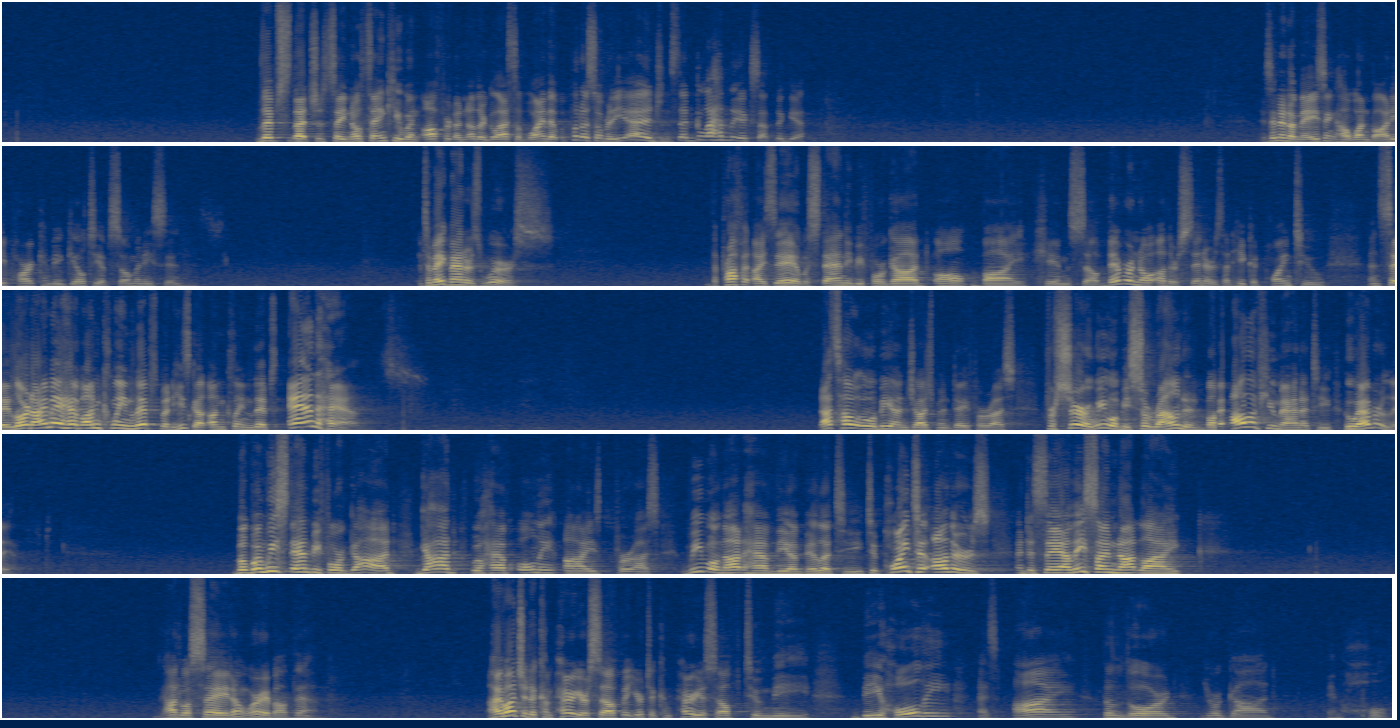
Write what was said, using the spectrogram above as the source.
Lips that should say no thank you when offered another glass of wine that would put us over the edge instead gladly accept the gift. Isn't it amazing how one body part can be guilty of so many sins? To make matters worse, the prophet Isaiah was standing before God all by himself. There were no other sinners that he could point to and say, Lord, I may have unclean lips, but he's got unclean lips and hands. That's how it will be on Judgment Day for us. For sure, we will be surrounded by all of humanity who ever lived. But when we stand before God, God will have only eyes for us. We will not have the ability to point to others and to say, at least I'm not like. God will say, don't worry about them. I want you to compare yourself, but you're to compare yourself to me. Be holy as I, the Lord your God, am holy.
